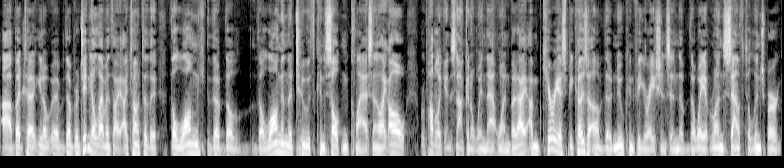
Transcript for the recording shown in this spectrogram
Uh, but uh, you know, uh, the Virginia 11th. I, I talked to the the long the the the long in the tooth consultant class, and they're like, "Oh, Republicans not going to win that one." But I, I'm curious because of the new configurations and the the way it runs south to Lynchburg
